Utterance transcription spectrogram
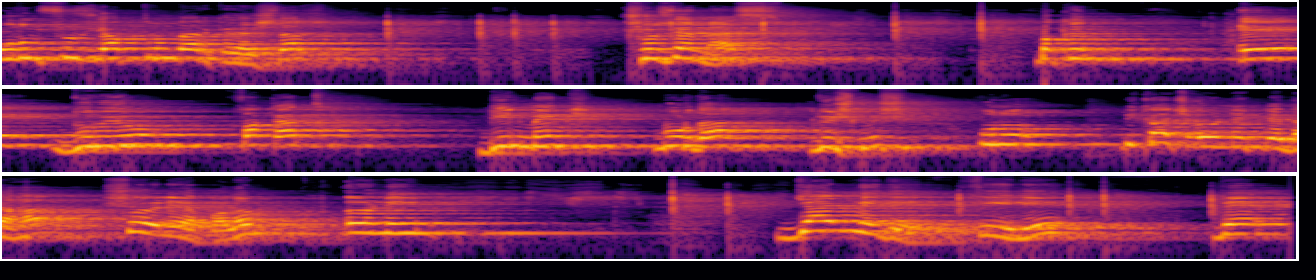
olumsuz yaptığımda arkadaşlar çözemez. Bakın e duruyor fakat bilmek burada düşmüş. Bunu birkaç örnekle daha şöyle yapalım. Örneğin gelmedi fiili ve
